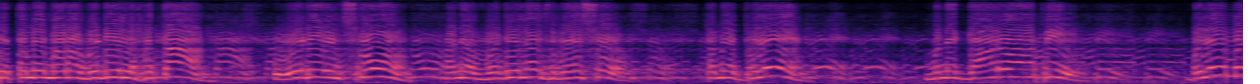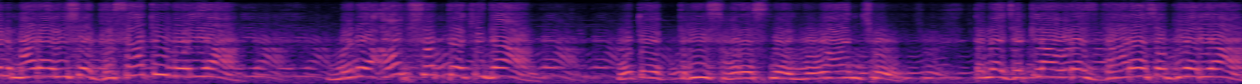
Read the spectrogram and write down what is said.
કે તમે મારા વડીલ હતા. વડીલ છો અને વડીલ જ રહેશો. તમે ભલે મને ગાળો આપી, ભલે મને મારા વિશે ઘસાતું બોલ્યા, મને અપશબ્દ કીધા. હું તો ત્રીસ વર્ષનો યુવાન છું. તમે જેટલા વર્ષ ધારાસભ્ય રહ્યા,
